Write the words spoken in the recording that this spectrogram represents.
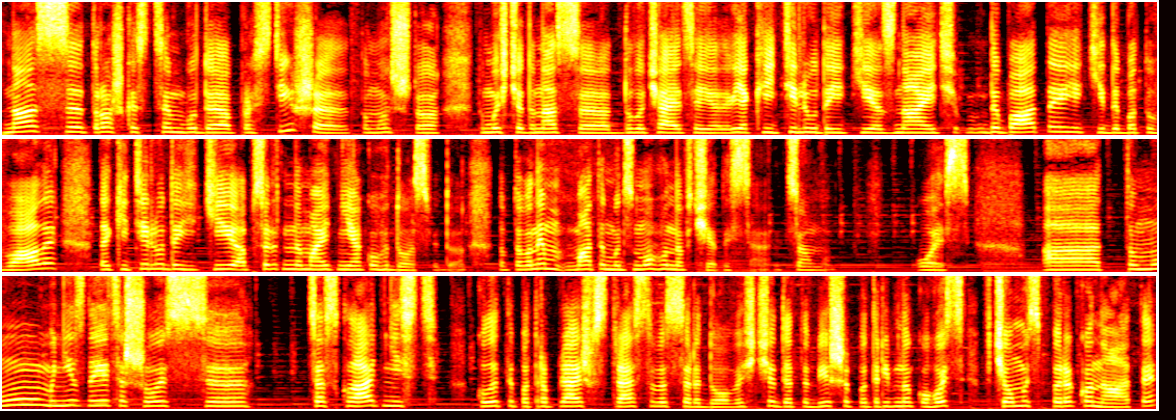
В нас е, трошки з цим буде простіше, тому що тому що до нас е, долучаються як і ті люди, які знають дебати, які дебатували, так і ті люди, які абсолютно не мають ніякого досвіду. Тобто вони матимуть змогу навчитися цьому. Ось. А, тому мені здається, що ось е, ця складність. Коли ти потрапляєш в стресове середовище, де тобі ще потрібно когось в чомусь переконати,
